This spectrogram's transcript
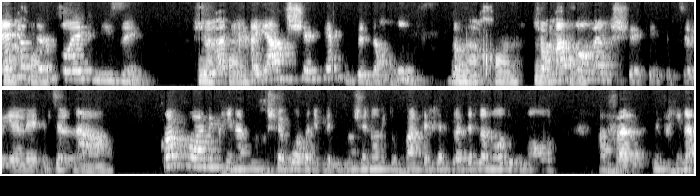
אין נכון. יותר צועק מזה. של נכון. אני חייב שקט ודחוף. נכון, נכון. עכשיו, מה זה אומר שקט אצל ילד, אצל נער? קודם כל מבחינת מחשבות, אני בטוחה שנעמי תוכל תכף לתת לנו עוד דוגמאות, אבל מבחינת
